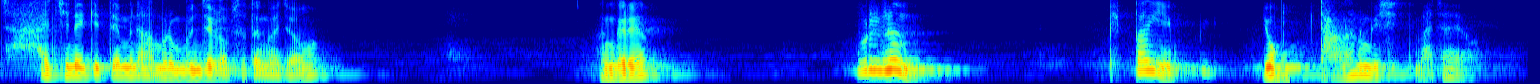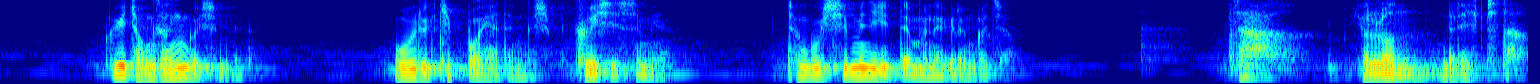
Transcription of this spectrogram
잘 지냈기 때문에 아무런 문제가 없었던 거죠. 안 그래요? 우리는 핍박이 욕 당하는 것이 맞아요. 그게 정상인 것입니다. 오히려 기뻐해야 되는 것입니다. 그것이 있으면 천국 시민이기 때문에 그런 거죠. 자, 결론 내리십시다.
